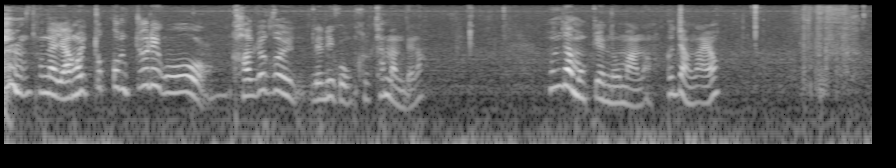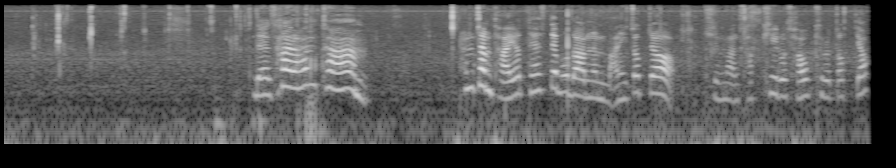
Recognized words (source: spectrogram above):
그냥 양을 조금 줄이고 가격을 내리고 그렇게 하면 안 되나? 혼자 먹기엔 너무 많아. 그렇지 않아요? 내 살 한참 한참 다이어트 했을 때보다는 많이 쪘죠? 지금 한 4kg, 4, 5kg 쪘죠?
